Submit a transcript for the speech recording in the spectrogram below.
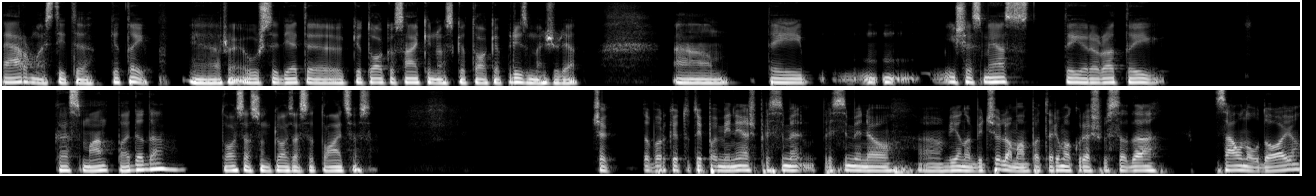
permastyti kitaip ir užsidėti kitokius sakinius, kitokią prizmę žiūrėti. Um, tai iš esmės tai ir yra tai, kas man padeda tose sunkiose situacijose. Čia dabar, kai tu tai paminėjai, aš prisiminiau, prisiminiau vieno bičiulio man patarimą, kurį aš visada savo naudoju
